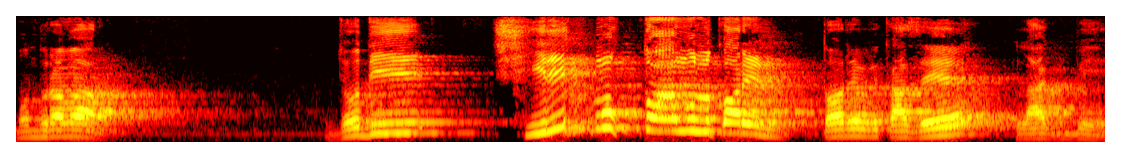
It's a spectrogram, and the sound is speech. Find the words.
বন্ধুরা আমার, যদি শিরিক মুক্ত আমল করেন তবে কাজে লাগবে।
